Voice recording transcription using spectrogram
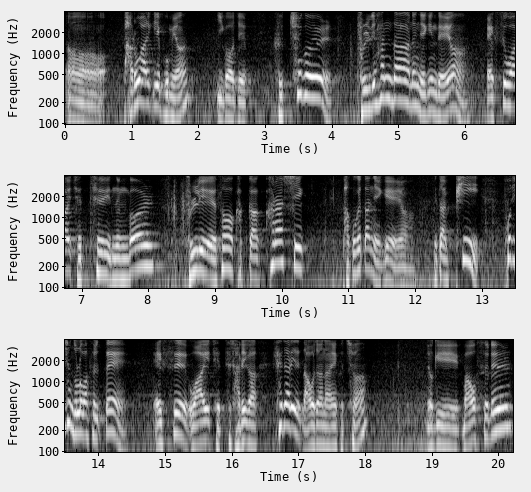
어 바로 알기 보면 이거 이제 그 축을 분리한다는 얘긴데요. X, Y, Z 있는 걸 분리해서 각각 하나씩 바꾸겠다는 얘기예요. 일단 P 포지션 눌러봤을 때 X, Y, Z 자리가 세 자리 나오잖아요. 그쵸? 여기 마우스를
